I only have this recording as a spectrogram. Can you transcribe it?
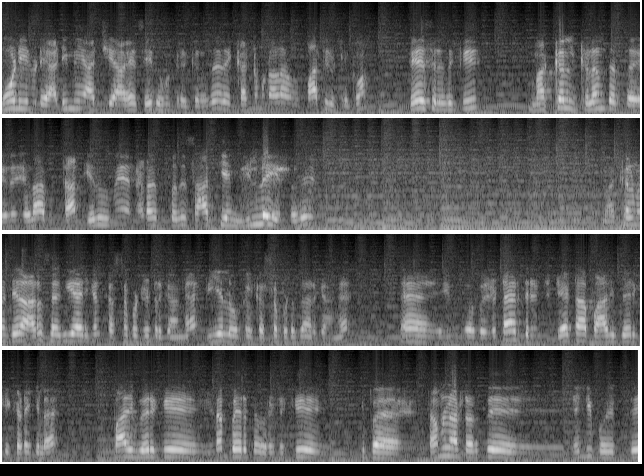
மோடியினுடைய அடிமை ஆட்சியாக செய்து கொண்டிருக்கிறது. அதை கண்ணு முன்னால் நம்ம பார்த்துக்கிட்டு இருக்கோம். பேசுறதுக்கு மக்கள் கிளந்த இடாவிட்டால் எதுவுமே நடப்பது சாத்தியம் இல்லை என்பது மக்கள் மத்தியில் அரசு அதிகாரிகள் கஷ்டப்பட்டுட்டு இருக்காங்க. பிஎல்ஓக்கள் கஷ்டப்பட்டு தான் இருக்காங்க. ரெண்டாயிரத்தி ரெண்டு டேட்டா பாதி பேருக்கு கிடைக்கல. பாதி பேருக்கு இடம்பெயர்ந்தவர்களுக்கு இப்போ தமிழ்நாட்டிலேருந்து டெல்லி போயிருந்து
